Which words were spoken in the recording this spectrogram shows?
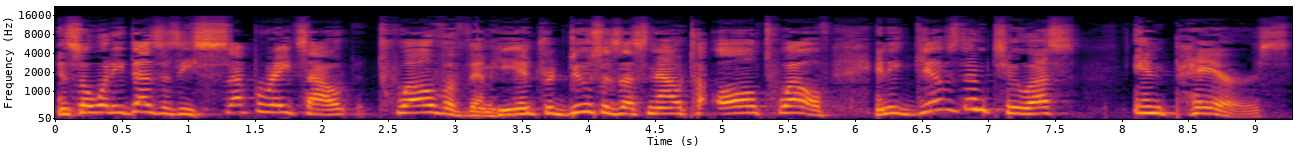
And so what he does is he separates out 12 of them. He introduces us now to all 12 and he gives them to us in pairs.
